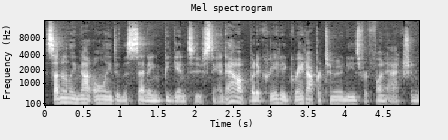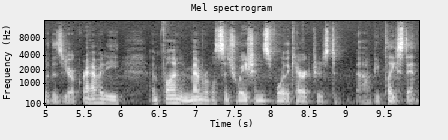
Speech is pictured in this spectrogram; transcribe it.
Suddenly, not only did the setting begin to stand out, but it created great opportunities for fun action with the zero gravity, and fun and memorable situations for the characters to uh, be placed in.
